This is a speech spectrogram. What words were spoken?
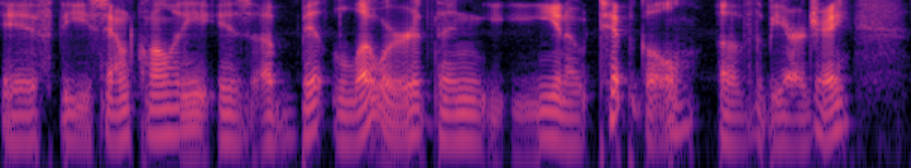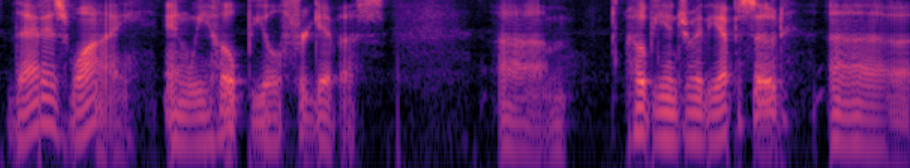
if the sound quality is a bit lower than you know typical of the BRJ, that is why, and we hope you'll forgive us. Um, hope you enjoy the episode. Uh,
